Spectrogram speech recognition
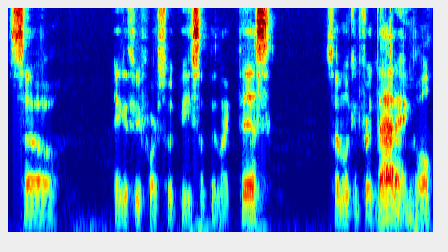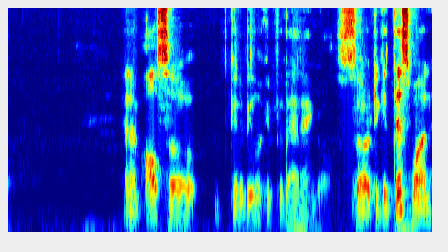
So negative 3 fourths would be something like this. So I'm looking for that angle. And I'm also going to be looking for that angle. So to get this one,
